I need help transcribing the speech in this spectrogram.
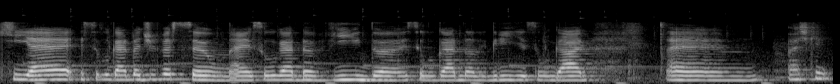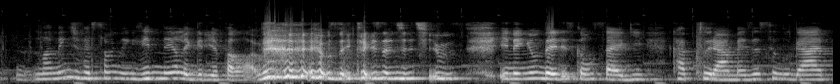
que é esse lugar da diversão, né? Esse lugar da vida, esse lugar da alegria, esse lugar. É, acho que não é nem diversão, nem vida, nem alegria a palavra. eu usei três adjetivos e nenhum deles consegue capturar, mas esse lugar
